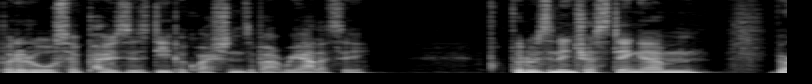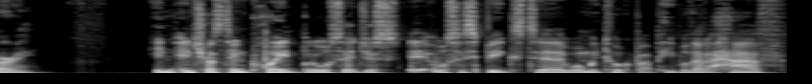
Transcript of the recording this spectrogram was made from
but it also poses deeper questions about reality. I thought it was an interesting um very interesting point, but also it just it also speaks to when we talk about people that have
